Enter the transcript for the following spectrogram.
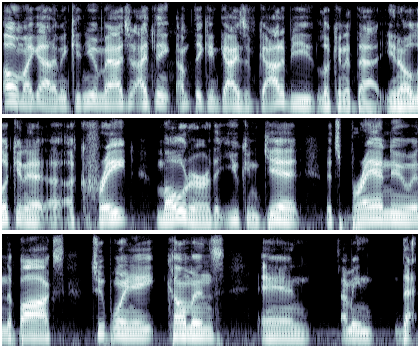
Oh my God! I mean, can you imagine? I think I'm thinking guys have got to be looking at that. You know, looking at a, a crate motor that you can get that's brand new in the box, 2.8 Cummins, and I mean that.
